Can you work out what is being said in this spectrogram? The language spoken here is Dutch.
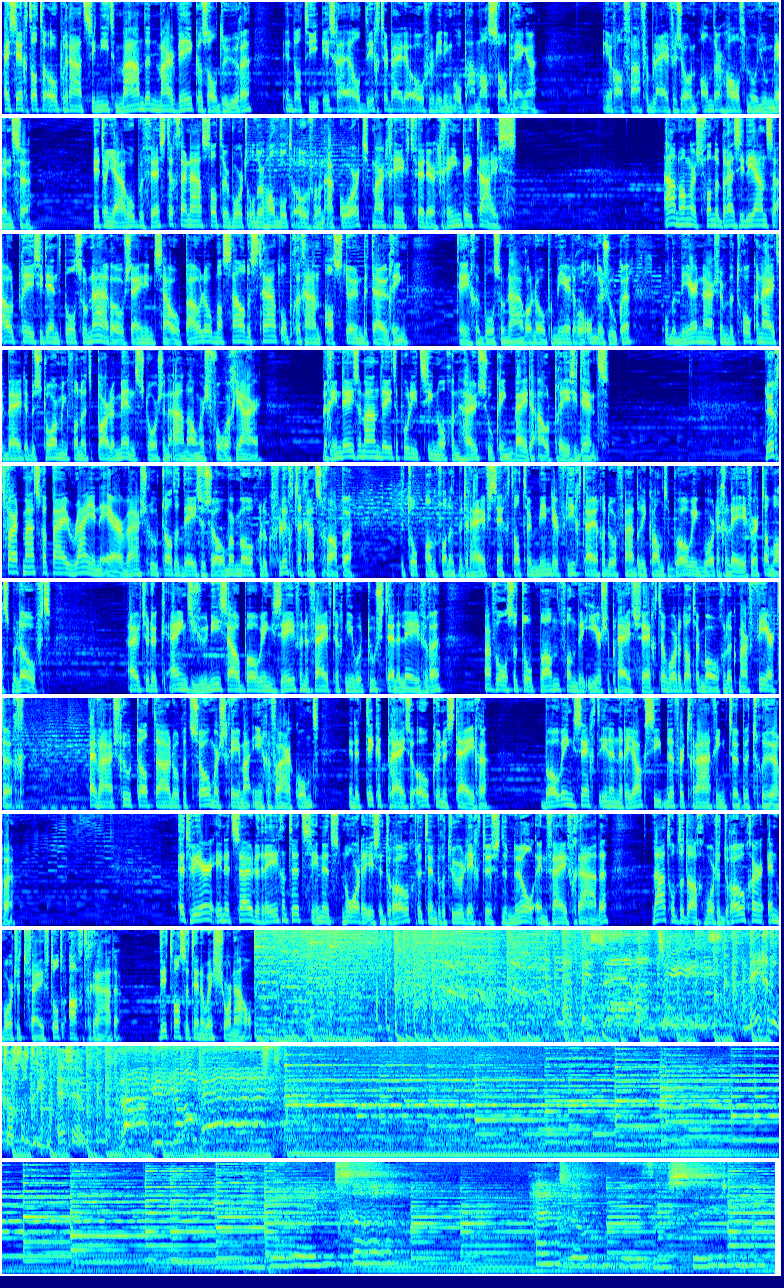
Hij zegt dat de operatie niet maanden, maar weken zal duren... en dat hij Israël dichter bij de overwinning op Hamas zal brengen. In Rafah verblijven zo'n anderhalf miljoen mensen... Netanyahu bevestigt daarnaast dat er wordt onderhandeld over een akkoord... maar geeft verder geen details. Aanhangers van de Braziliaanse oud-president Bolsonaro... zijn in Sao Paulo massaal de straat opgegaan als steunbetuiging. Tegen Bolsonaro lopen meerdere onderzoeken... onder meer naar zijn betrokkenheid bij de bestorming van het parlement... door zijn aanhangers vorig jaar. Begin deze maand deed de politie nog een huiszoeking bij de oud-president. Luchtvaartmaatschappij Ryanair waarschuwt dat het deze zomer mogelijk vluchten gaat schrappen. De topman van het bedrijf zegt dat er minder vliegtuigen door fabrikant Boeing worden geleverd dan was beloofd. Uiterlijk eind juni zou Boeing 57 nieuwe toestellen leveren, maar volgens de topman van de Ierse prijsvechter worden dat er mogelijk maar 40. Hij waarschuwt dat daardoor het zomerschema in gevaar komt en de ticketprijzen ook kunnen stijgen. Boeing zegt in een reactie de vertraging te betreuren. Het weer. In het zuiden regent het. In het noorden is het droog. De temperatuur ligt tussen de 0 en 5 graden. Later op de dag wordt het droger en wordt het 5 tot 8 graden. Dit was het NOS Journaal. FM. hangs over the city.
